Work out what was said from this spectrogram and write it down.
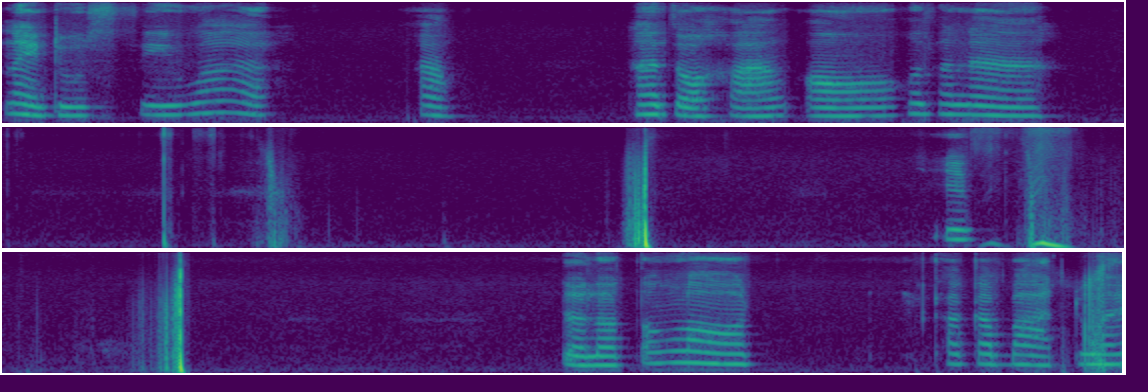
ไหนดูซิว่า อ้าวหน้าจอค้าง อ๋อ โฆษณา ชิบเดี๋ ยวเราต้องรอกากบาทด้วย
